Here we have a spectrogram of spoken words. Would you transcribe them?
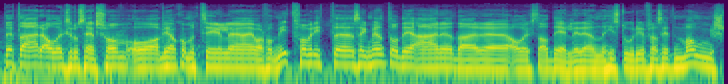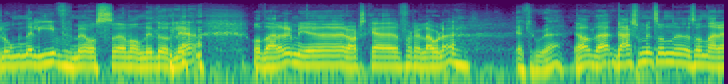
Dette er Alex Rosénshow, og vi har kommet til eh, i hvert fall mitt favorittsegment. Og det er der eh, Alex da deler en historie fra sitt mangslungne liv med oss eh, vanlige dødelige. og der er det mye rart, skal jeg fortelle deg, Ole. Jeg tror det. Ja, det er, det er som en, sånn, sånn der,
